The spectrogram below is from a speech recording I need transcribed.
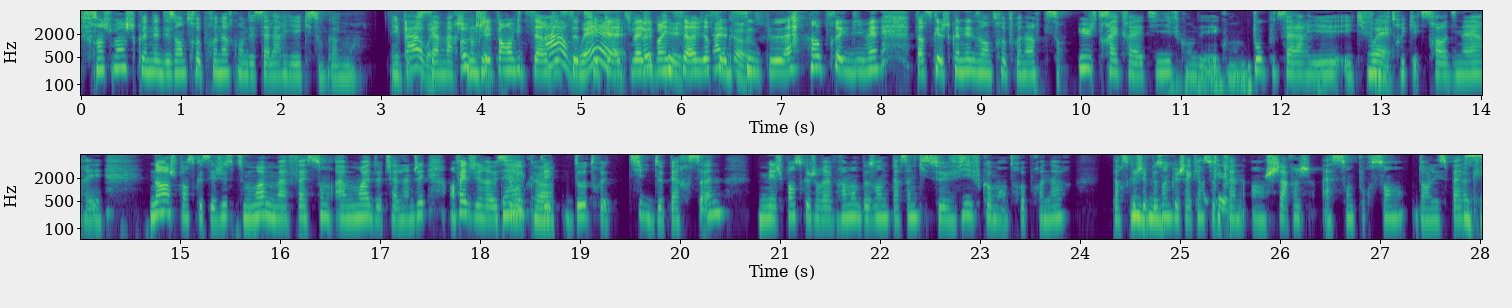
Franchement, je connais des entrepreneurs qui ont des salariés qui sont comme moi. Et pour ah que ça marche. Donc j'ai pas envie de servir ah ce truc-là, tu vois, j'ai pas envie de servir cette soupe-là entre guillemets, parce que je connais des entrepreneurs qui sont ultra créatifs, qui ont des, qui ont beaucoup de salariés et qui font des trucs extraordinaires. Et non, je pense que c'est juste moi ma façon à moi de challenger. En fait, j'ai réussi à recruter d'autres types de personnes, mais je pense que j'aurais vraiment besoin de personnes qui se vivent comme entrepreneurs parce que j'ai mmh besoin que chacun se prenne en charge à 100% dans l'espace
